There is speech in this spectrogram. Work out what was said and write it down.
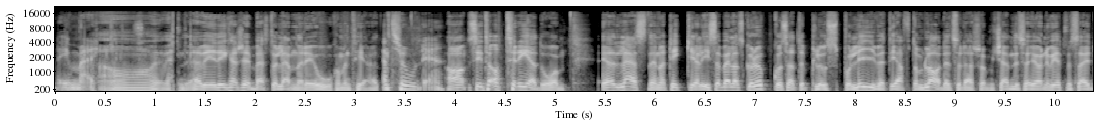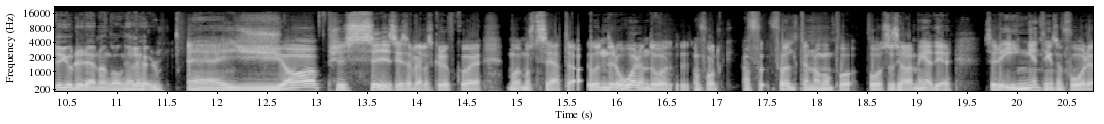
det är märkligt. Ja, jag vet inte. Det kanske är bäst att lämna det okommenterat. Jag tror det. Ja, citat tre då. Jag läste en artikel. Isabella Scorupco satte plus på livet i Aftonbladet sådär som kändisar gör. Ni vet Messiah, du gjorde det någon gång, eller hur? eh, ja, precis. Isabella Scorupco. Jag må- måste säga att under åren då, om folk har följt den någon gång på, på sociala medier, så är det ingenting som får det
